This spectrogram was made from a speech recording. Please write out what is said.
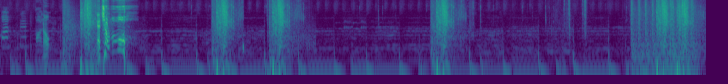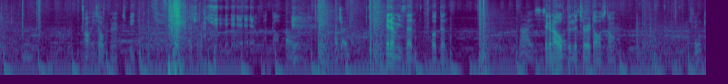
fucked him. Fuck Nope. Headshot! Oh! Oh, he's opening it, speaking. Headshot him. Fuck off. Oh. Headshot him. Hit him, he's dead. Both dead. Nice. They're gonna open the turret doors now. Think?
